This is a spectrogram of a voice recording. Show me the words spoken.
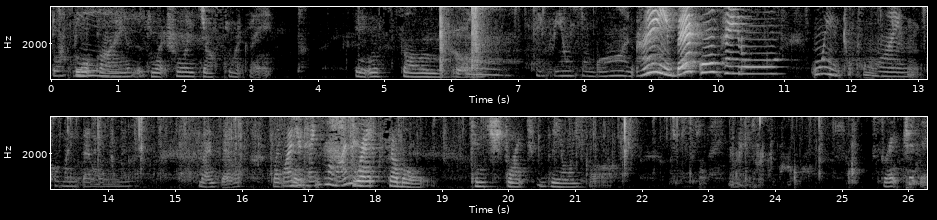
fluffy. Look, guys, it's literally just like that. It is so good. It feels so good. Hey, back off, Hadel. You took some of mine. It's because mine's better. Mine's better. Like, Why'd you take some of mine? Stretchable. Can stretch very far. Did you see that? Stretch it there.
